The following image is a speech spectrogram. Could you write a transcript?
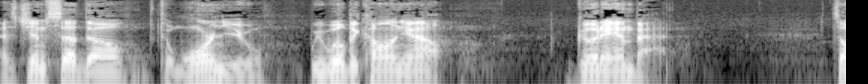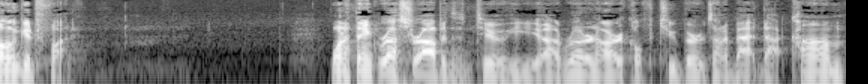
As Jim said, though, to warn you, we will be calling you out. good and bad. It's all in good fun. I want to thank Russ Robinson, too. He uh, wrote an article for twobirdsonabat.com,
